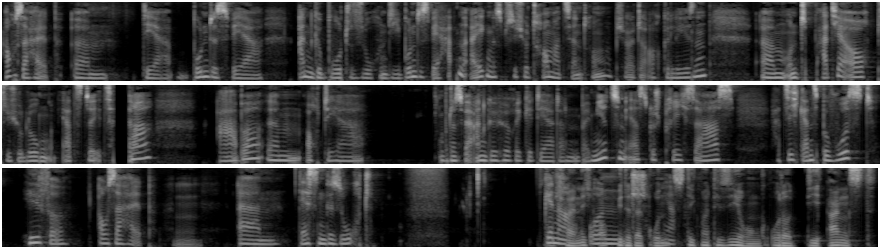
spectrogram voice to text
außerhalb ähm, der Bundeswehr Angebote suchen. Die Bundeswehr hat ein eigenes Psychotraumazentrum, habe ich heute auch gelesen, ähm, und hat ja auch Psychologen und Ärzte etc. Aber ähm, auch der Bundeswehrangehörige, der dann bei mir zum Erstgespräch saß, hat sich ganz bewusst Hilfe außerhalb ähm, dessen gesucht. Genau. Wahrscheinlich auch und, wieder der Grund ja. Stigmatisierung oder die Angst,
